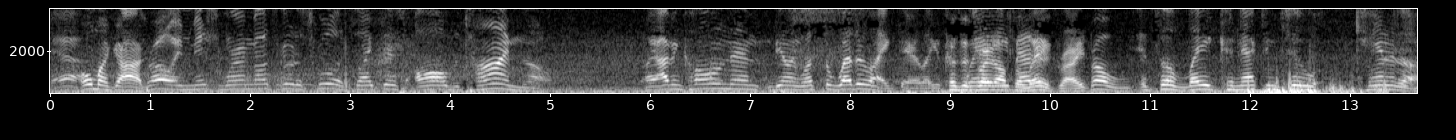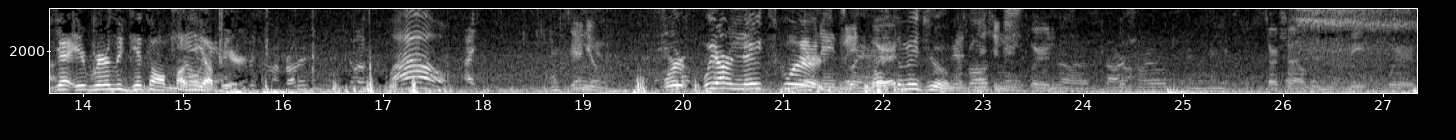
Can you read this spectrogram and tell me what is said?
Yeah. Oh my God. Bro, in Mich- where I'm about to go to school, it's like this all the time, though. Like I've been calling them, being like, "What's the weather like there?" Like, 'Cause it's way right off the lake, right? Bro, it's a lake connecting to Canada. Yeah, it rarely gets all muddy up here. This is my brother. Wow. Hi. Nice to meet Daniel. We're we are Nate Squared. Nate Squared. Nice to meet you. Nice to meet you, Nate Nates. Squared. Uh, Star Child and Nate. Star Child and Nate Squared.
